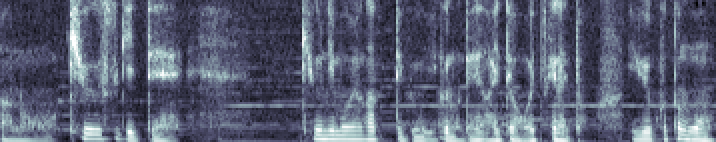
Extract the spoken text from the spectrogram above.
あの急すぎて急に燃え上がっていくので相手は追いつけないということも、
